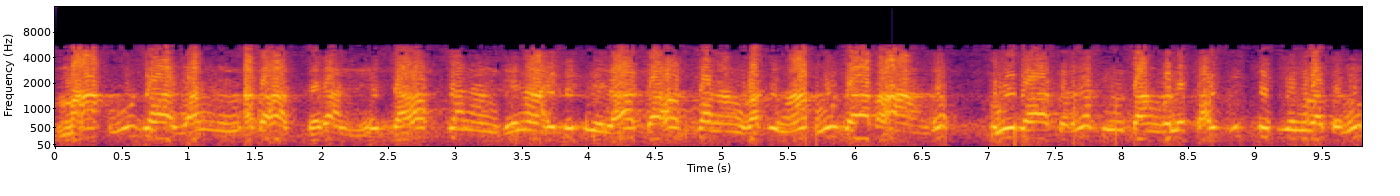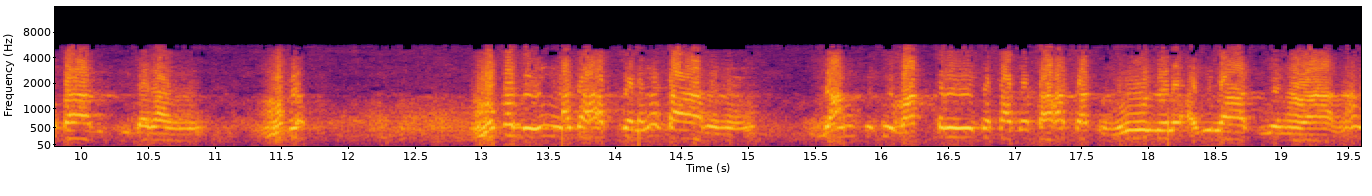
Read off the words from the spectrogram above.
මහා පූජා යන්නේ අදහස් කරන්නේ දහස් ගණන් දෙන එකතු වෙලා දහස් ගණන් වටිනා පූජා භාණ්ඩ පූජා කරන පින්කම් වලට සිද්ධ කියන වචනේ පාවිච්චි කරන්නේ. මොකද මොකද මේ අදහස් කරන කාරණේ? යම් කිසි වස්ත්‍රයක පද පහක් නූල් වල අදිලා තියෙනවා නම්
